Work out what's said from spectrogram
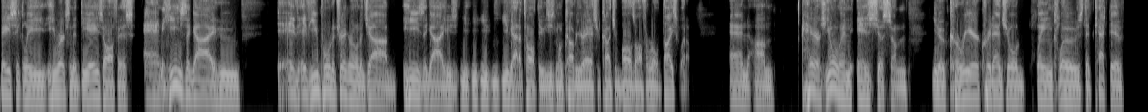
basically he works in the DA's office and he's the guy who if if you pull the trigger on a job, he's the guy who's you you, you got to talk to. He's going to cover your ass or cut your balls off and roll dice with him. And um, Harris Yulin is just some you know career credentialed plainclothes detective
